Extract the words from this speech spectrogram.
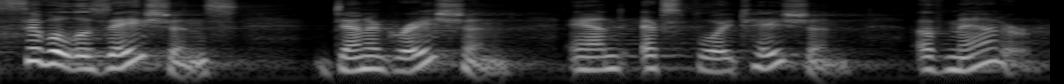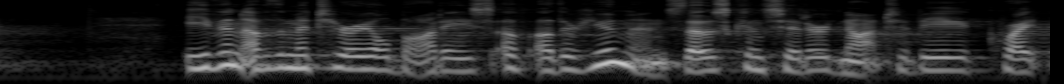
civilization's denigration and exploitation of matter, even of the material bodies of other humans, those considered not to be quite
